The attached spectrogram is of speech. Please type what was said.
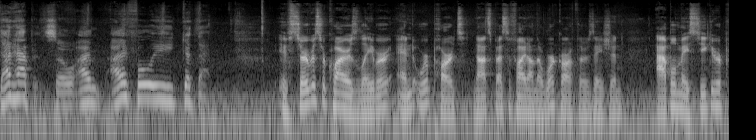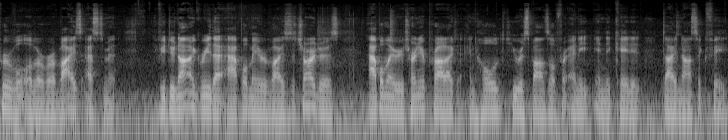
that happens. So I'm I fully get that. If service requires labor and or parts not specified on the work authorization, Apple may seek your approval of a revised estimate. If you do not agree that Apple may revise the charges, Apple may return your product and hold you responsible for any indicated diagnostic fee.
